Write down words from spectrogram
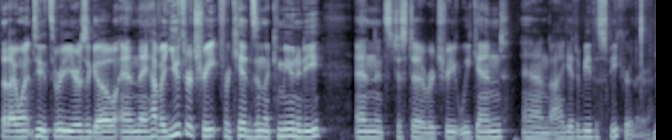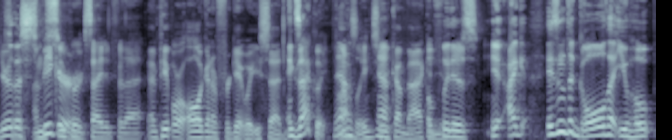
that I went to three years ago, and they have a youth retreat for kids in the community, and it's just a retreat weekend, and I get to be the speaker there. You're the speaker. I'm super excited for that. And people are all gonna forget what you said. Exactly. Yeah. Honestly, So yeah. you come back and Hopefully, you- there's. Yeah, I isn't the goal that you hope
